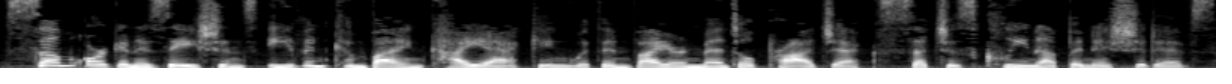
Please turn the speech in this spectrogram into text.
Some organizations even combine kayaking with environmental projects such as cleanup initiatives,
